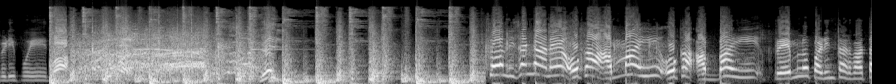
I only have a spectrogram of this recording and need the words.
విడిపోయేది సో నిజంగానే ఒక అమ్మాయి ఒక అబ్బాయి ప్రేమలో పడిన తర్వాత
